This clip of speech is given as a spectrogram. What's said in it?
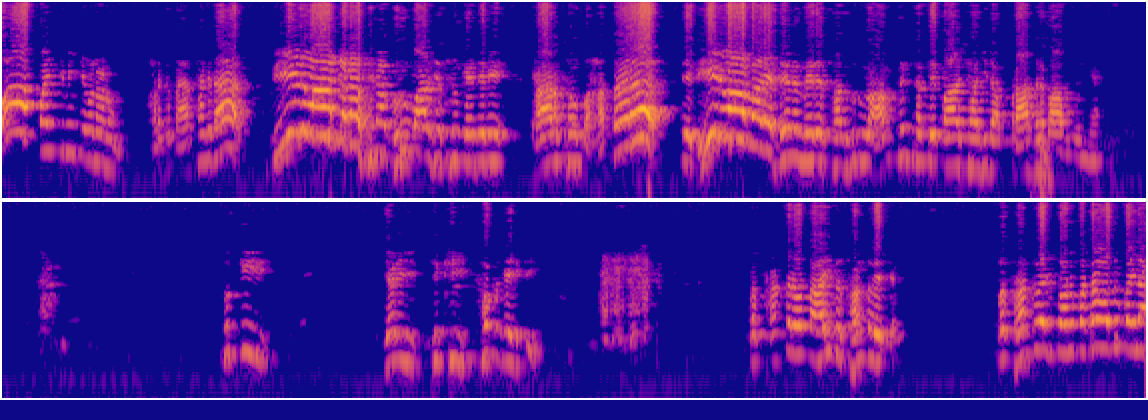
ਉਹ ਪੰਚਮੀ ਚ ਉਹਨਾਂ ਨੂੰ ਫ਼ਰਕ ਪੈ ਸਕਦਾ। ਵੀਰਵਾਰ ਜਿਹੜਾ ਸੀ ਨਾ ਗੁਰੂਵਾਰ ਜਿਸ ਨੂੰ ਕਹਿੰਦੇ ਨੇ 1872 ਤੇ ਵੀਰਵਾਰ ਵਾਲੇ ਦਿਨ ਮੇਰੇ ਸਤਿਗੁਰੂ ਰਾਮ ਸਿੰਘ ਸੱਚੇ ਪਾਤਸ਼ਾਹ ਜੀ ਦਾ ਪ੍ਰਾਦਰਭਾਵ ਦੁਨੀਆ ਸੁੱਕੀ ਜਿਹੜੀ ਸਿੱਖੀ ਸੁੱਕ ਗਈ ਸੀ। ਬਸੰਤ ਰੋਤ ਆਈ ਬਸੰਤ ਵਿੱਚ। ਬਸੰਤ ਵਿੱਚ ਤੁਹਾਨੂੰ ਪਤਾ ਉਦੋਂ ਪਹਿਲਾਂ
